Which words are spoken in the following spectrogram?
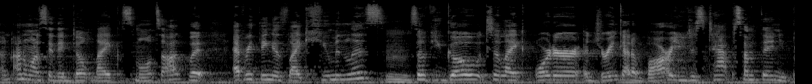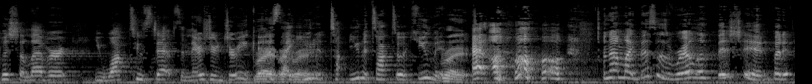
I don't want to say they don't like small talk, but everything is like humanless. Mm. So if you go to like order a drink at a bar, you just tap something, you push a lever, you walk two steps, and there's your drink. Right, and it's right, like you didn't talk, you didn't talk to a human Right. at all. And I'm like, this is real efficient, but it,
